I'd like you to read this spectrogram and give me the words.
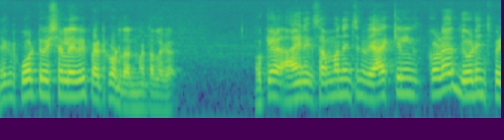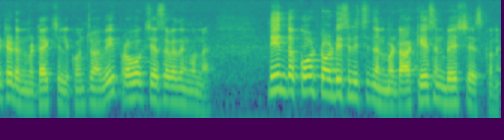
ఇక్కడ కోర్టు విషయాలు ఏవి పెట్టకూడదు అనమాట అలాగా. ఓకే? ఆయనకు సంబంధించిన వ్యాఖ్యలను కూడా జోడించి పెట్టాడు అనమాట యాక్చువల్లీ కొంచెం అవి ప్రొవోక్ చేసే విధంగా ఉన్నాయి. దీంతో కోర్టు నోటీసులు ఇచ్చిందనమాట ఆ కేసును బేస్ చేసుకుని.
